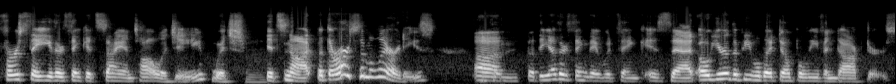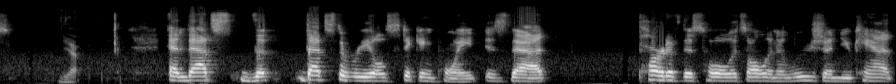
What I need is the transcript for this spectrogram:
first they either think it's Scientology, which mm. it's not, but there are similarities. Um, okay. But the other thing they would think is that, oh, you're the people that don't believe in doctors. Yeah. And that's the that's the real sticking point is that part of this whole it's all an illusion you can't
